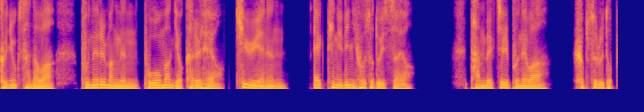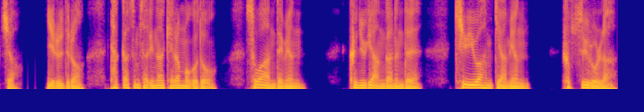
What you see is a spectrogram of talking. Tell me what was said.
근육 산화와 분해를 막는 보호막 역할을 해요. 키위에는 액티니딘 효소도 있어요. 단백질 분해와 흡수를 돕죠. 예를 들어 닭가슴살이나 계란 먹어도 소화 안 되면 근육이 안 가는데 키위와 함께하면 흡수율 올라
